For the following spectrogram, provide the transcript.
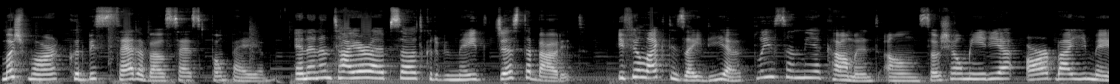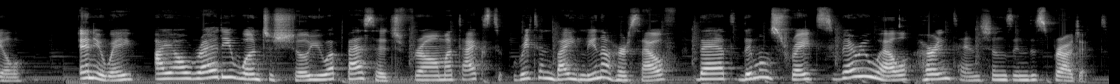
Much more could be said about Sesc Pompeia, and an entire episode could be made just about it. If you like this idea, please send me a comment on social media or by email. Anyway, I already want to show you a passage from a text written by Lina herself that demonstrates very well her intentions in this project.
